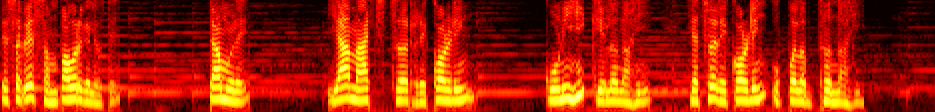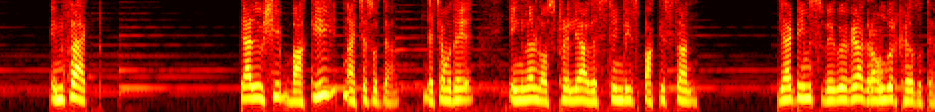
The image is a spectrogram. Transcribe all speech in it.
ते सगळे संपावर गेले होते. त्यामुळे या मॅचचं रेकॉर्डिंग कोणीही केलं नाही याचं रेकॉर्डिंग उपलब्ध नाही. इनफॅक्ट त्या दिवशी बाकीही मॅचेस होत्या ज्याच्यामध्ये England Australia West Indies Pakistan या टीम्स वेगवेगळ्या ग्राउंडवर खेळत होत्या.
